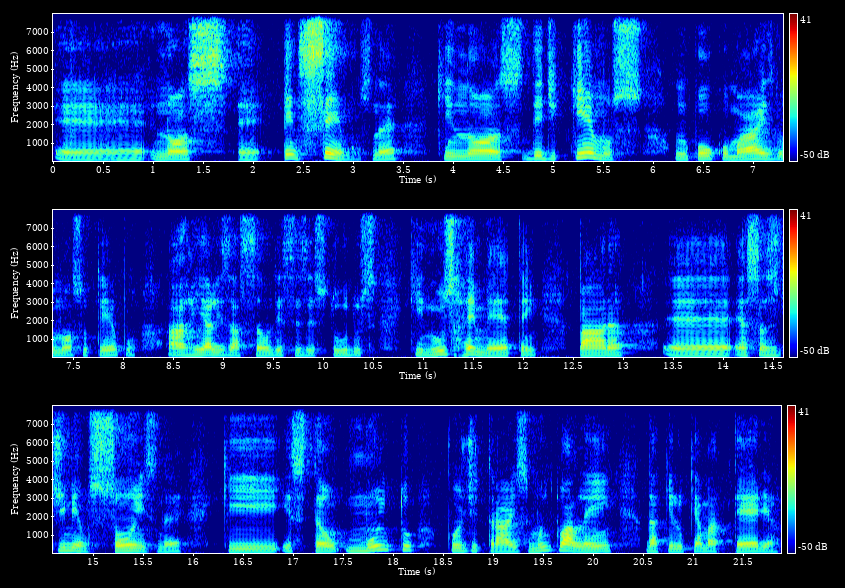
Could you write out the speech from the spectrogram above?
é, nós é, pensemos, né? que nós dediquemos um pouco mais do nosso tempo à realização desses estudos que nos remetem para é, essas dimensões né, que estão muito por detrás, muito além daquilo que a matéria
